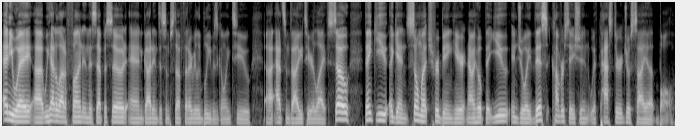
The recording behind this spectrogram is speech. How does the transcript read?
Anyway, uh, we had a lot of fun in this episode and got into some stuff that I really believe is going to uh, add some value to your life. So, thank you again so much for being here. Now, I hope that you enjoy this conversation with Pastor Josiah Ball.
